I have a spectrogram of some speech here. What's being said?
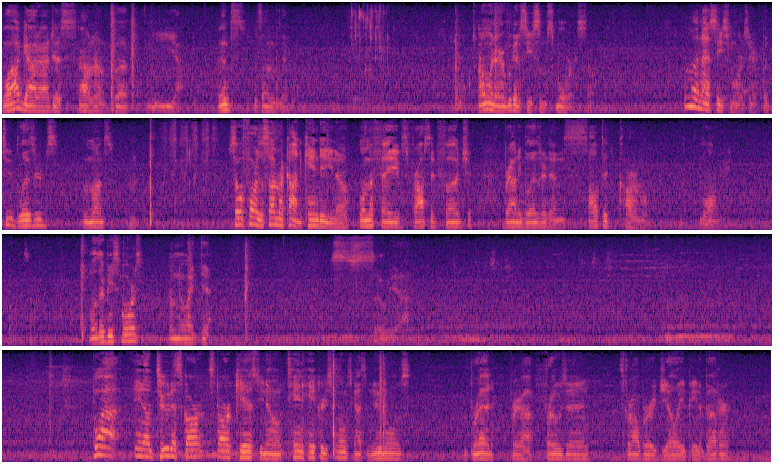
Well, I got it. I just I don't know, but yeah, it's it's unbelievable. I wonder if we're gonna see some s'mores. So we might not see s'mores here, but two blizzards in the months. Hmm. So far, the summer cotton candy, you know, one of my faves, frosted fudge brownie blizzard, and salted caramel blondie. Will there be s'mores? I have no idea. So yeah. But you know, two to Star Star Kiss, you know, ten Hickory Smokes got some noodles bread for uh, frozen strawberry jelly peanut butter.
